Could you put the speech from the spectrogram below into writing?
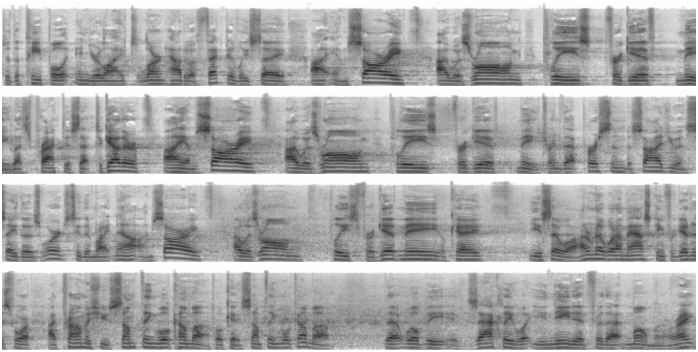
to the people in your life, to learn how to effectively say, I am sorry, I was wrong, please forgive me. Let's practice that together. I am sorry, I was wrong, please forgive me. Turn to that person beside you and say those words to them right now. I'm sorry, I was wrong, please forgive me, okay? You say, Well, I don't know what I'm asking forgiveness for. I promise you, something will come up. Okay, something will come up that will be exactly what you needed for that moment, all right?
